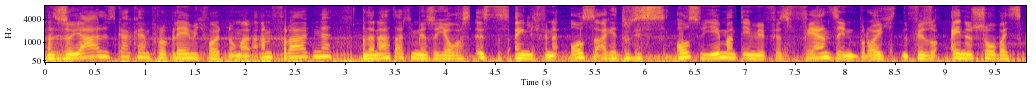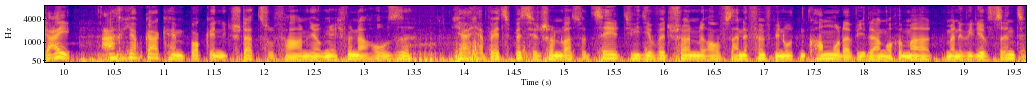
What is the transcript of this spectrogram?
Also so, ja, alles gar kein Problem, ich wollte nur mal anfragen. Und danach dachte ich mir so, ja, was ist das eigentlich für eine Aussage? Du siehst aus wie jemand, den wir fürs Fernsehen bräuchten, für so eine Show bei Sky. Ach, ich habe gar keinen Bock in die Stadt zu fahren, Junge, ich will nach Hause. Ja, ich habe jetzt ein bisschen schon was erzählt. Video wird schon auf seine fünf Minuten kommen oder wie lange auch immer meine Videos sind.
